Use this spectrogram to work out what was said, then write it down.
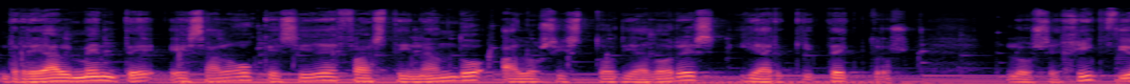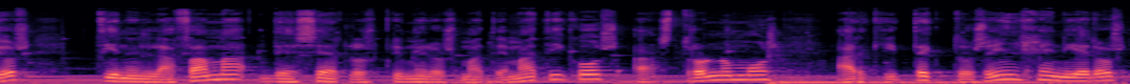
Realmente es algo que sigue fascinando a los historiadores y arquitectos. Los egipcios tienen la fama de ser los primeros matemáticos, astrónomos, arquitectos e ingenieros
